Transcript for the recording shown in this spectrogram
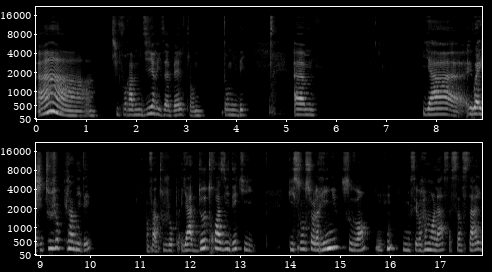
Ah, tu pourras me dire, Isabelle, ton, ton idée. Euh, il y a, ouais, j'ai toujours plein d'idées. Enfin, toujours. Il y a deux, trois idées qui, qui sont sur le ring souvent. Mhm. C'est vraiment là, ça s'installe.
